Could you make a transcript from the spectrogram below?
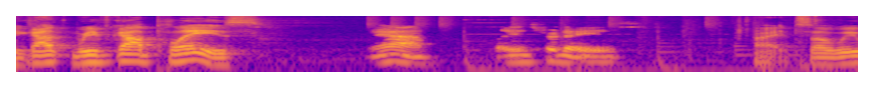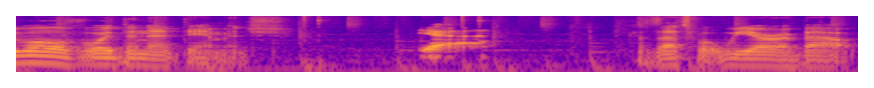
We got we've got plays. Yeah, plays for days. Alright, so we will avoid the net damage. Yeah, Because that's what we are about.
